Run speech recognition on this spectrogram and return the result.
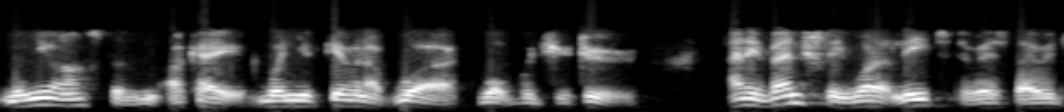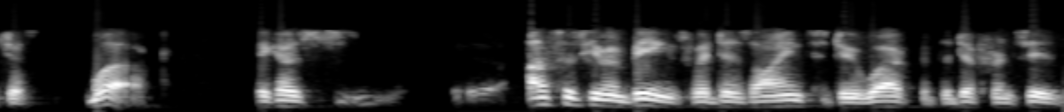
when you ask them, okay, when you've given up work, what would you do? And eventually, what it leads to is they would just work because us as human beings, we're designed to do work, but the difference is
